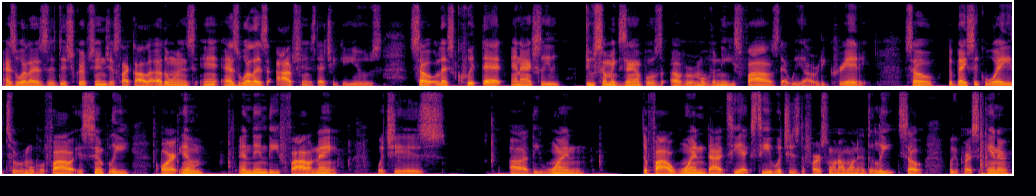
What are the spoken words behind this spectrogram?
as well as the description just like all the other ones and as well as options that you can use. So let's quit that and actually do some examples of removing these files that we already created. So the basic way to remove a file is simply rm and then the file name, which is uh, the one, the file one.txt, which is the first one I want to delete. So we can press enter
